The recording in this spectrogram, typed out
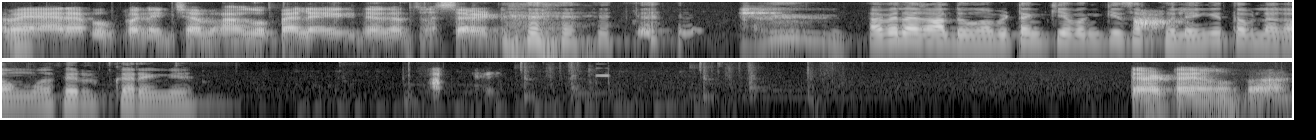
अबे यार अब ऊपर नीचे भागो पहले एक जगह तो सेट अबे लगा दूँगा अभी टंकी वंकी सब खुलेंगे तब लगाऊँगा फिर करेंगे। क्या टाइम होगा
